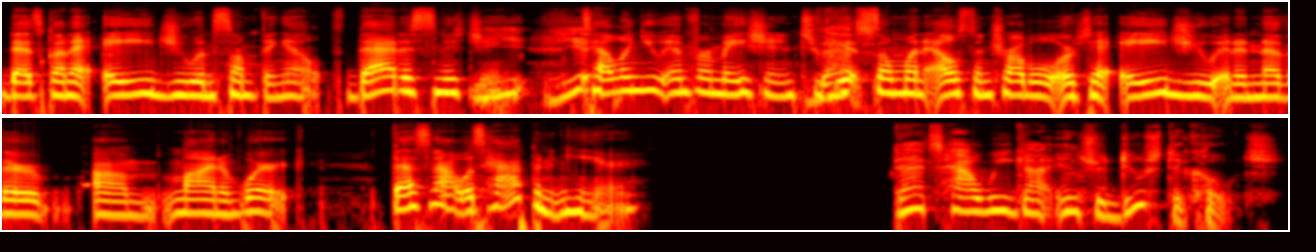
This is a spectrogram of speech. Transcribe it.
that's going to aid you in something else. That is snitching. Yeah, Telling you information to get someone else in trouble or to aid you in another um, line of work. That's not what's happening here. that's how we got introduced to Coach.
